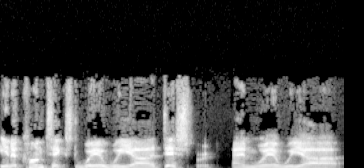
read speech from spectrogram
in a context where we are desperate and where we are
